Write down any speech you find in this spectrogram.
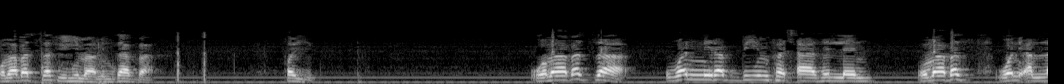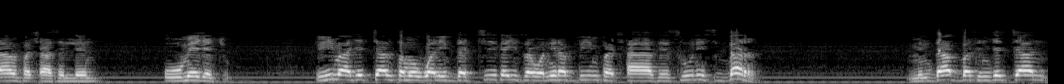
وما بث فيهما من دابة. طيب. وما بث. وني ربي فجأة وما بث. Wanni allaan facaasilleen uumee jechu fiihimaa jechaan samoowwaniif dachii keeysa wanni rabbiin facaase sunis bar min daabbatin jechaan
